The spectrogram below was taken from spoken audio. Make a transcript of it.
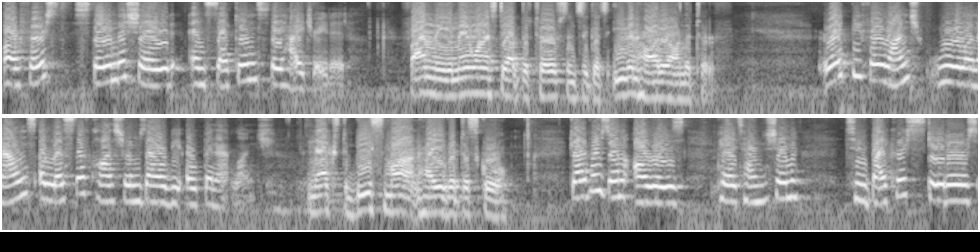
are first, stay in the shade, and second, stay hydrated. Finally, you may want to stay off the turf since it gets even hotter on the turf. Right before lunch, we will announce a list of classrooms that will be open at lunch. Next, be smart on how you get to school. Drivers don't always pay attention to bikers, skaters,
